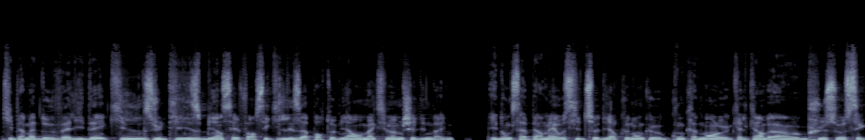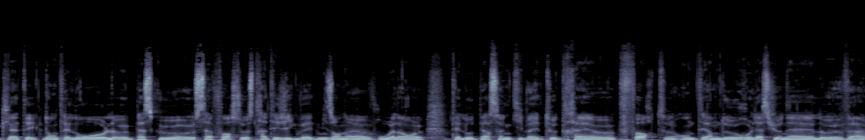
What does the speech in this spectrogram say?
qui permettent de valider qu'ils utilisent bien ces forces et qu'ils les apportent bien au maximum chez Dinvine. Et donc ça permet aussi de se dire que donc euh, concrètement euh, quelqu'un va euh, plus s'éclater dans tel rôle parce que sa force stratégique va être mise en œuvre ou alors telle autre personne qui va être très forte en termes de relationnel va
